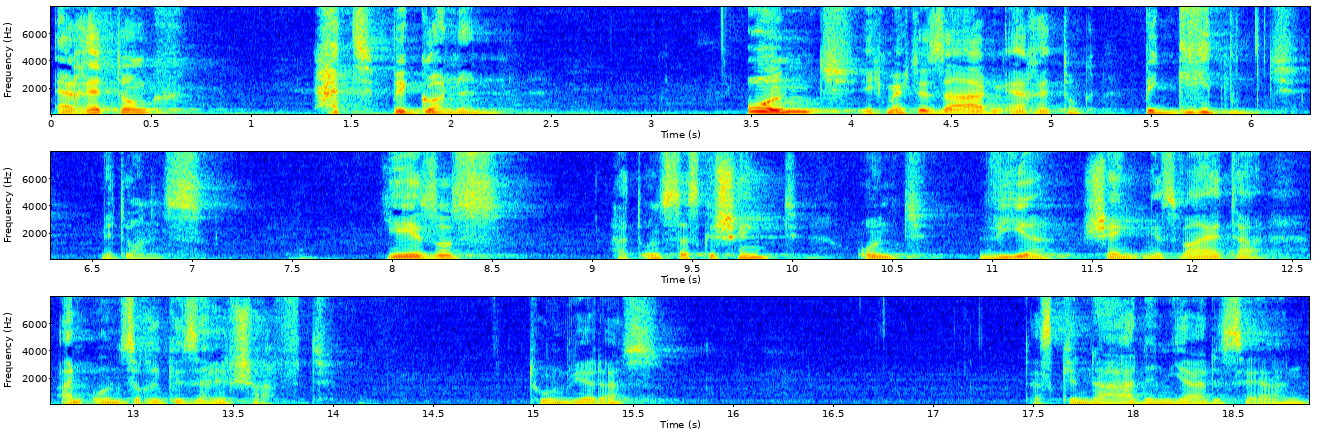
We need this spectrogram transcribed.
Errettung hat begonnen. Und, ich möchte sagen, Errettung beginnt mit uns. Jesus hat uns das geschenkt und wir schenken es weiter an unsere Gesellschaft. Tun wir das? Das Gnadenjahr des Herrn?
